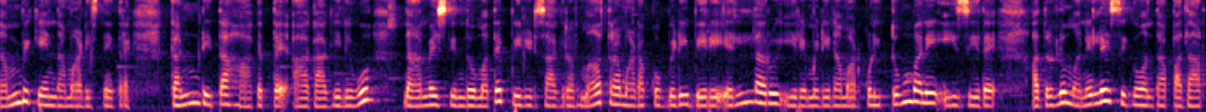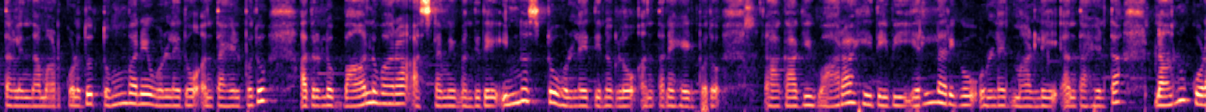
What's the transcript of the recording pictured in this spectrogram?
ನಂಬಿಕೆಯಿಂದ ಮಾಡಿ ಸ್ನೇಹಿತರೆ, ಖಂಡಿತ ಆಗುತ್ತೆ. ಹಾಗಾಗಿ ನೀವು ನಾನ್ ವೆಜ್ ತಿಂದು ಮತ್ತು ಪೀರಿಯಡ್ಸ್ ಆಗಿರೋರು ಮಾತ್ರ ಮಾಡೋಕ್ಕೆ ಹೋಗ್ಬಿಡಿ. ಬೇರೆ ಎಲ್ಲರೂ ಈ ರೆಮಿಡಿನ ಮಾಡ್ಕೊಳ್ಳಿ. ತುಂಬಾ ಈಸಿ ಇದೆ. ಅದರಲ್ಲೂ ಮನೆಯಲ್ಲೇ ಸಿಗುವಂಥ ಪದಾರ್ಥಗಳಿಂದ ಮಾಡ್ಕೊಳ್ಳೋದು ತುಂಬಾ ಒಳ್ಳೆಯದು ಅಂತ ಹೇಳ್ಬೋದು. ಅದರಲ್ಲೂ ಭಾನುವಾರ ಅಷ್ಟಮಿ ಬಂದಿದೆ. ಇನ್ನಷ್ಟು ಒಳ್ಳೆಯ ದಿನಗಳು ಅಂತಲೇ ಹೇಳ್ಬೋದು. ಹಾಗಾಗಿ ವಾರಾಹಿ ದೇವಿ ಎಲ್ಲರಿಗೂ ಒಳ್ಳೇದು ಮಾಡಲಿ ಅಂತ ಹೇಳ್ತಾ ನಾನು ಕೂಡ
